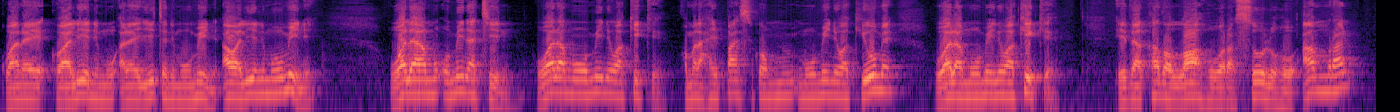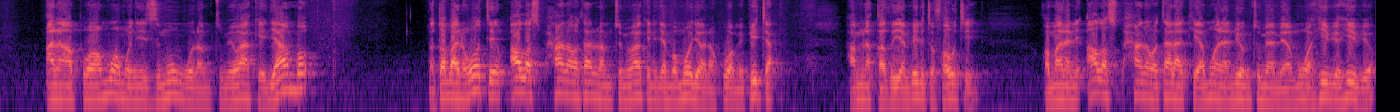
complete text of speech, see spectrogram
kwa anayejiita ni muumini au aliye ni muumini wala muminatin wala muumini wa kike. Kwa maana haipasi kwa muumini wa kiume wala muumini wa kike. Idha kadha llahu wa rasuluhu amran anapoamua mwenyezi mungu na mtume wake jambo na taban wote allah subhanahu wataala na mtume wake ni jambo moja wanakuwa wamepita. Hamna kadhia mbili tofauti. Kwa maana ni allah subhanahu wataala akiamua na ndio mtume ameamua hivyo hivyo.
